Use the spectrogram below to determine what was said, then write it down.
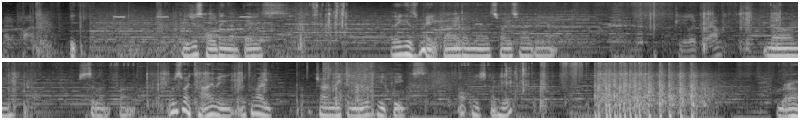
Made a pipe in. He- he's just holding that base. I think his mate died on there, that's why he's holding it. Can you loop around? No, I'm still in front. What is my timing? Every time I try to make a move, he peeks. Oh, he just got hit. Bro.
